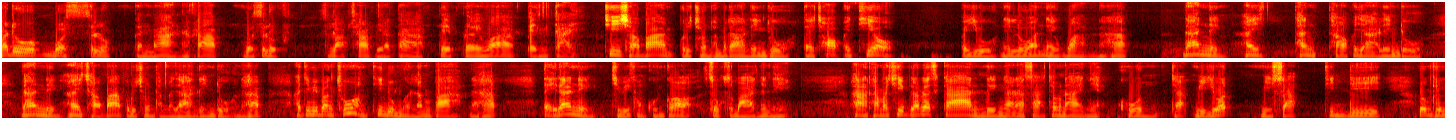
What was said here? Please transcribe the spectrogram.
มาดูบทสรุปกันบ้างนะครับ บทสรุปสำหรับชาวปีละกาเปรียบเลยว่าเป็นไก่ ที่ชาวบ้านปุถุชนธรรมดาเลี้ยงดู แต่ชอบไปเที่ยวไปอยู่ในรั้วนในวังนะครับ ด้านหนึ่งให้ ท่านท้าวพญาเลี้ยงดู ด้านหนึ่งให้ชาวบ้านปุถุชนธรรมดาเลี้ยงดูนะครับ อาจจะมีบางช่วงที่ดูเหมือนลำบากนะครับ แต่อีกด้านหนึ่งชีวิตของคุณก็สุขสบายนั่นเองหากทำอาชีพรับราชการหรืองานอาสาเจ้านายเนี่ยคุณจะมียศมีศักดิ์ที่ดี รวมถึง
